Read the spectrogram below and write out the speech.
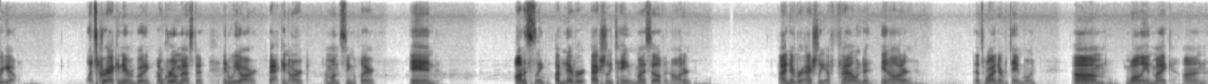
we go. What's cracking, everybody? I'm Grillmaster, and we are back in Ark. I'm on the single player, and honestly, I've never actually tamed myself an otter. I never actually found an otter. That's why I never tamed one. Um, Wally and Mike on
